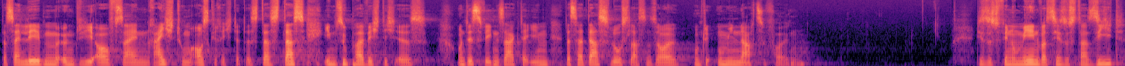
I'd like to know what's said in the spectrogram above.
dass sein Leben irgendwie auf sein Reichtum ausgerichtet ist, dass das ihm super wichtig ist und deswegen sagt er ihm, dass er das loslassen soll, um, um ihm nachzufolgen. Dieses Phänomen, was Jesus da sieht,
